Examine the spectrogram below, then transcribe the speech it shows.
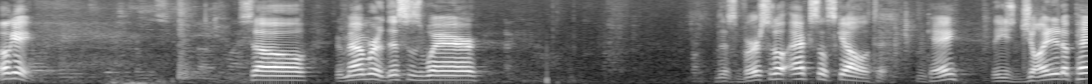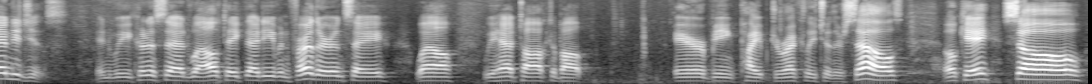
Okay. So remember, this is where this versatile exoskeleton, okay, these jointed appendages. And we could have said, well, take that even further and say, well, we had talked about air being piped directly to their cells. Okay, so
